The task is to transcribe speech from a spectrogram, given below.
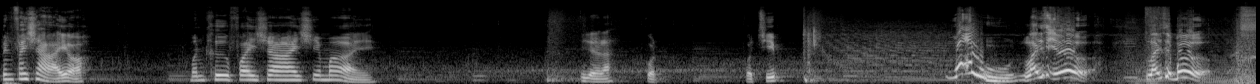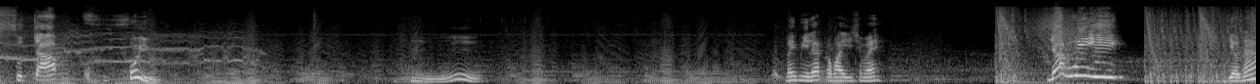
เป็นไฟฉายเหรอ มันคือไฟฉายใช่ไหมนี่เดี๋ยวนะ กด กดชิป ว้าว ไลท์เซเบอร์ ไลท์เซเบอร์ สุดจับหุย ไม่มีแรดออกมาอีกใช่ไหมยังมีอีก เดี๋ยวนะ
